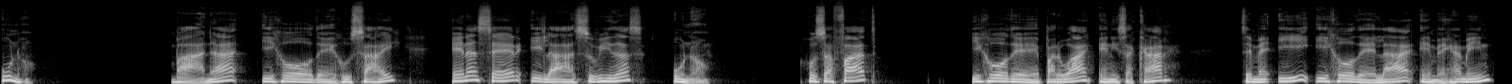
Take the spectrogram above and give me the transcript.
1. Baana, hijo de Husai, en Aser y las subidas, 1. Josafat, hijo de Paruach en Isaacar, Semeí, hijo de Elá en Benjamín,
